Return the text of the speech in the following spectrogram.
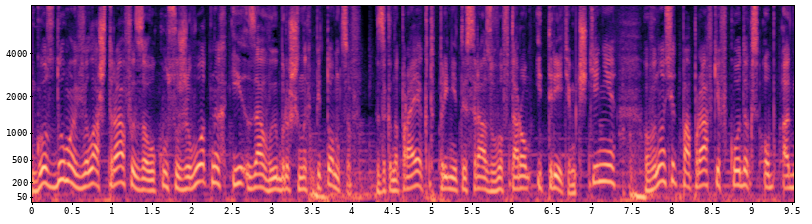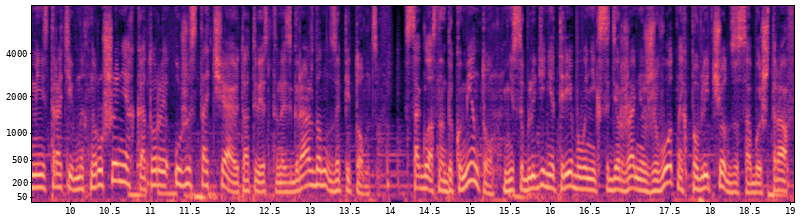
Госдума ввела штрафы за укусы животных и за выброшенных питомцев. Законопроект, принятый сразу во втором и третьем чтении, вносит поправки в Кодекс об административных нарушениях, которые ужесточают ответственность граждан за питомцев. Согласно документу, несоблюдение требований к содержанию животных повлечет за собой штраф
